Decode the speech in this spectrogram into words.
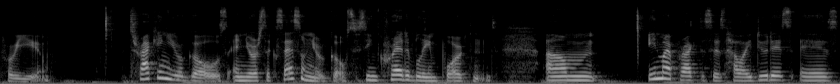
for you tracking your goals and your success on your goals is incredibly important. Um, in my practices, how I do this is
